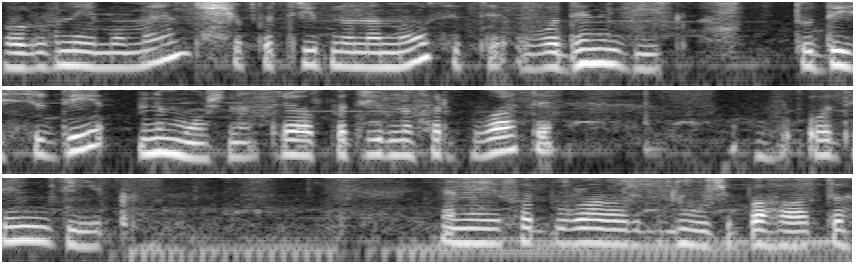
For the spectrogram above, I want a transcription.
Головний момент, що потрібно наносити в один бік. Туди-сюди не можна. Треба потрібно фарбувати в один бік. Я нею фарбувала дуже багато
